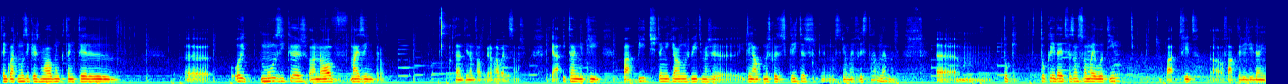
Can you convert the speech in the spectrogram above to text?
Tenho 4 músicas no álbum que tem que ter. Uh, 8 músicas ou 9 mais a intro. Portanto, ainda me falta gravar bem sons. Yeah, e tenho aqui pá, beats, tenho aqui alguns beats, mas uh, e tenho algumas coisas escritas que não seriam bem freestyle, né? Mas estou uh, com a ideia de fazer um som meio latino, pá, devido ao facto de ter vivido em,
